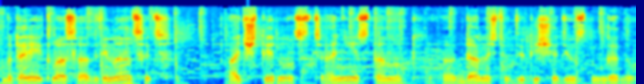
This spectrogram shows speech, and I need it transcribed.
батареи класса А12 а14, они станут э, данностью в 2011 году.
